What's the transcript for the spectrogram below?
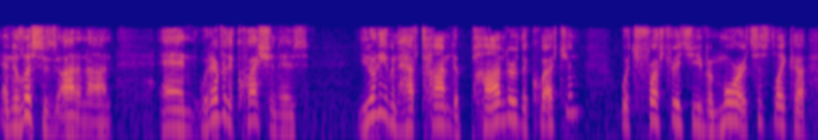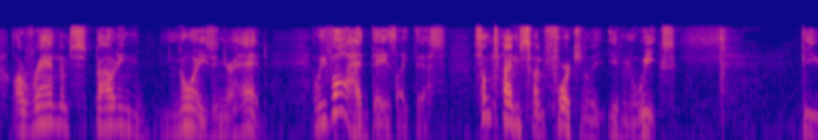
And the list is on and on. And whatever the question is, you don't even have time to ponder the question, which frustrates you even more. It's just like a, a random spouting noise in your head. And we've all had days like this. Sometimes, unfortunately, even weeks. The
